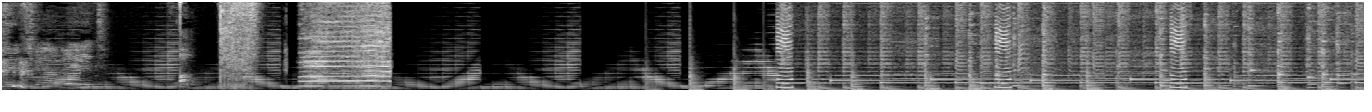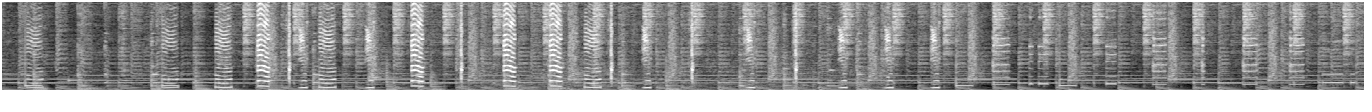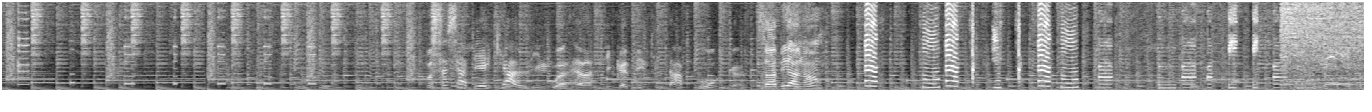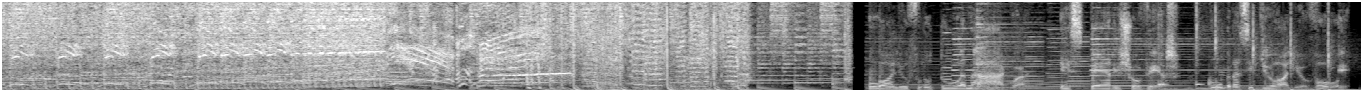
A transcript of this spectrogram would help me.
challenge. Boop, boop, boop, boop, boop, boop, boop, boop, boop, Você sabia que a língua ela fica dentro da boca? Sabia não? O óleo flutua na água. Espere chover. Cubra-se de óleo voe.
